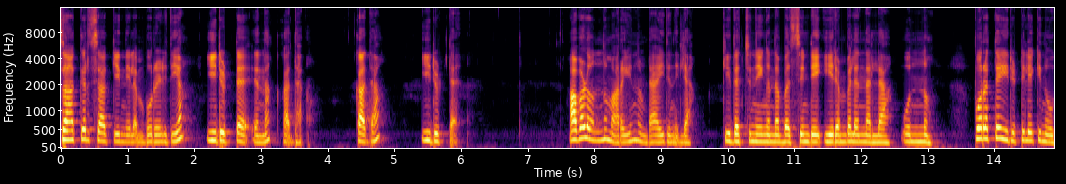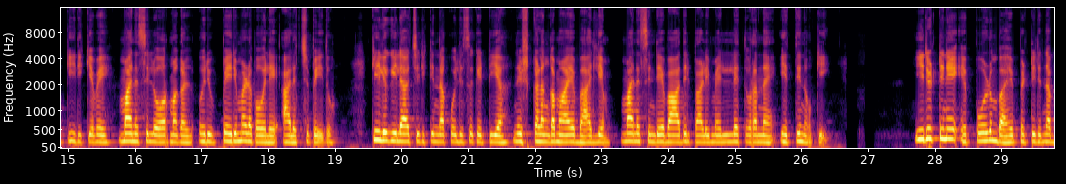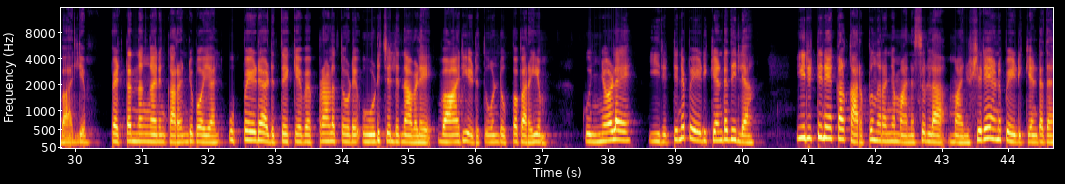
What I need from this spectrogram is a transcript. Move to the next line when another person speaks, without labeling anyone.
സാക്കിർ സാക്കി നിലമ്പൂർ എഴുതിയ ഇരുട്ട് എന്ന കഥ. കഥ ഇരുട്ട്. അവളൊന്നും അറിയുന്നുണ്ടായിരുന്നില്ല. കിതച്ചു നീങ്ങുന്ന ബസ്സിന്റെ ഇരമ്പലെന്നല്ല ഒന്നും. പുറത്തെ ഇരുട്ടിലേക്ക് നോക്കിയിരിക്കവേ മനസ്സിൽ ഓർമ്മകൾ ഒരു പെരുമഴ പോലെ അലച്ചു പെയ്തു. കിലുകിലാച്ചിരിക്കുന്ന കൊലുസ് കെട്ടിയ നിഷ്കളങ്കമായ ബാല്യം മനസ്സിന്റെ വാതിൽപ്പാളി മെല്ലെ തുറന്ന് എത്തി നോക്കി. ഇരുട്ടിനെ എപ്പോഴും ഭയപ്പെട്ടിരുന്ന ബാല്യം. പെട്ടെന്നെങ്ങാനും കറണ്ട് പോയാൽ ഉപ്പയുടെ അടുത്തേക്ക് വെപ്രാളത്തോടെ ഓടിച്ചെല്ലുന്ന അവളെ വാരിയെടുത്തുകൊണ്ട് ഉപ്പ പറയും കുഞ്ഞോളെ ഇരുട്ടിനെ പേടിക്കേണ്ടതില്ല. ഇരുട്ടിനേക്കാൾ കറുപ്പ് നിറഞ്ഞ മനസ്സുള്ള മനുഷ്യരെയാണ് പേടിക്കേണ്ടത്.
